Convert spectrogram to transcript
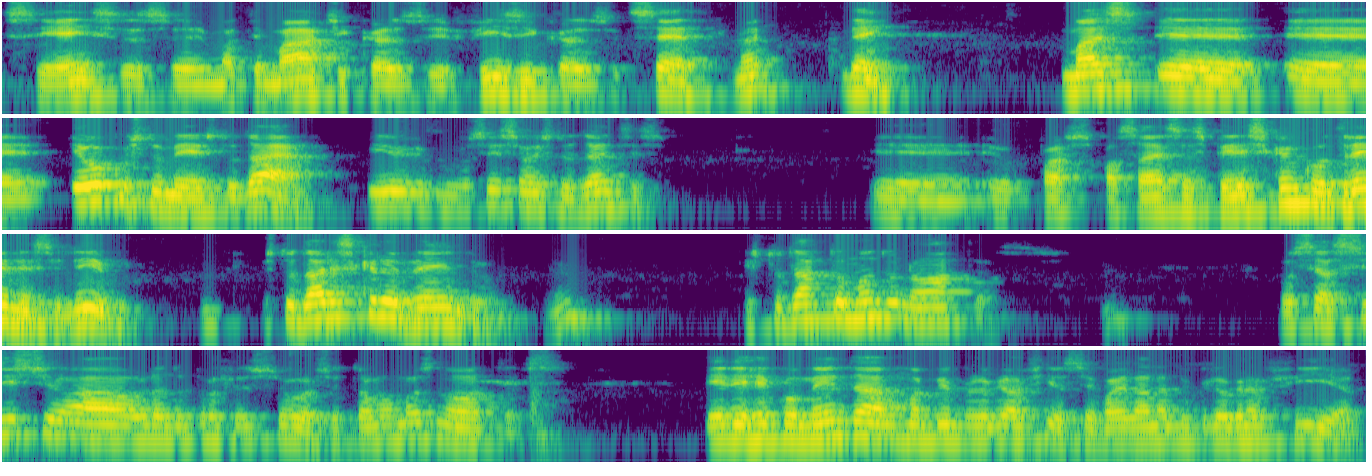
ciências, eh, matemáticas, físicas, etc. Né? Bem, mas eu acostumei a estudar, e vocês são estudantes, é, eu posso passar essa experiência que eu encontrei nesse livro, estudar escrevendo, né? estudar tomando notas. Você assiste a aula do professor, você toma umas notas. Ele recomenda uma bibliografia, você vai lá na bibliografia.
